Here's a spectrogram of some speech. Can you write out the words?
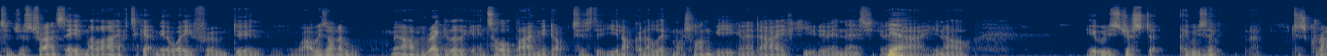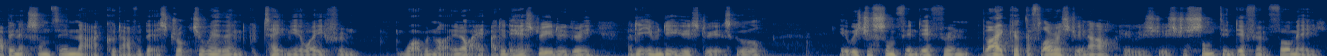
to just try and save my life to get me away from doing. I was on a. You know, I was regularly getting told by my doctors that you're not going to live much longer. You're going to die if you keep doing this. You're going to Yeah. die. You know. It was just. It was a. Just grabbing at something that I could have a bit of structure with and could take me away from what I not. You know, I did a history degree. I didn't even do history at school. it was just something different. Like at the floristry now, it was just, just something different for me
